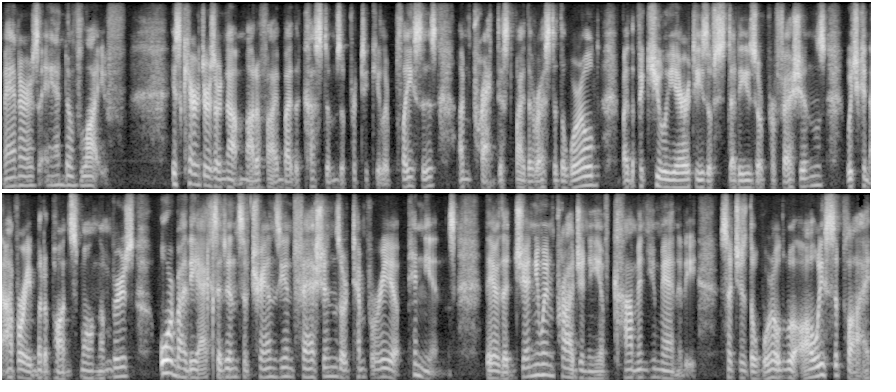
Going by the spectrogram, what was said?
manners and of life. His characters are not modified by the customs of particular places, unpracticed by the rest of the world, by the peculiarities of studies or professions, which can operate but upon small numbers, or by the accidents of transient fashions or temporary opinions. They are the genuine progeny of common humanity, such as the world will always supply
